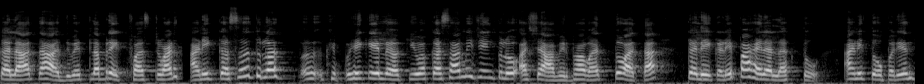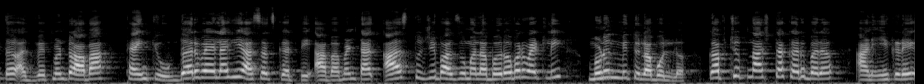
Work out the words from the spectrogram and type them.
कला आता अद्वैतला ब्रेकफास्ट वाढ आणि कसं तुला हे केलं किंवा कसा मी जिंकलो अशा आविर्भावात तो आता कलेकडे पाहायला लागतो. आणि तोपर्यंत अद्वैत म्हणतो आबा थँक्यू दरवेळेलाही असंच करते. आबा म्हणतात आज तुझी बाजू मला बरोबर वाटली म्हणून मी तुला बोललो. गपचूप नाश्ता कर बरं. आणि इकडे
